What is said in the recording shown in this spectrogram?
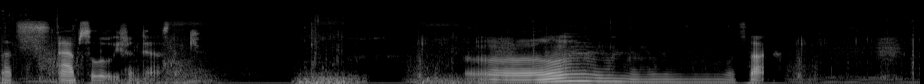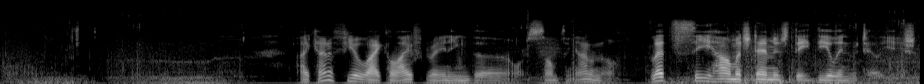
That's absolutely fantastic. Uh, what's that? I kind of feel like life draining the or something. I don't know. Let's see how much damage they deal in retaliation.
